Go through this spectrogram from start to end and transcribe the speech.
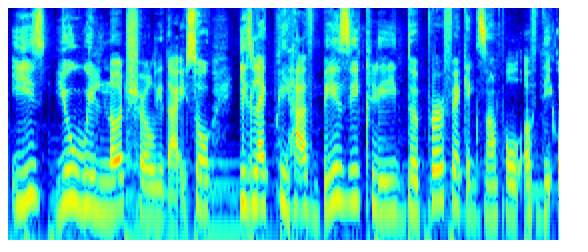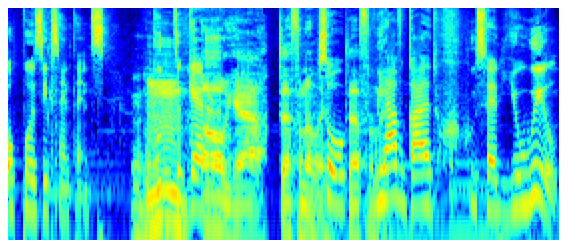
is, You will not surely die. So it's like we have basically the perfect example of the opposite sentence mm-hmm. put mm. together. Oh yeah, definitely. So definitely. we have God who said you will,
